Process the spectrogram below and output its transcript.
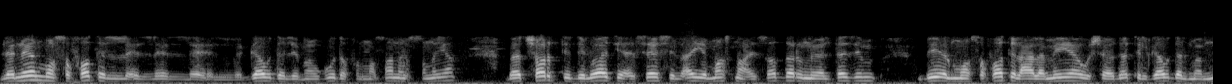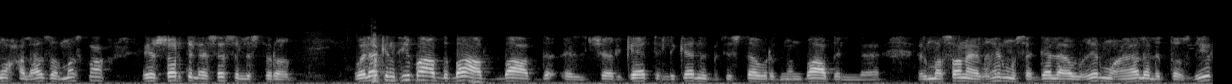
لأن هي المواصفات الجودة اللي موجودة في المصانع الصينية. بقت شرط دلوقتي أساسي لأي مصنع يصدر إنه يلتزم بالمواصفات العالمية وشهادات الجودة الممنوحة لهذا المصنع هي الشرط الاساسي للاستيراد ولكن في بعض بعض بعض الشركات اللي كانت بتستورد من بعض المصانع الغير مسجلة أو الغير مؤهلة للتصدير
